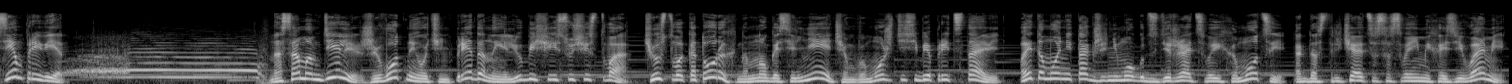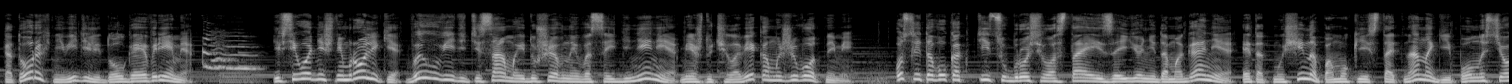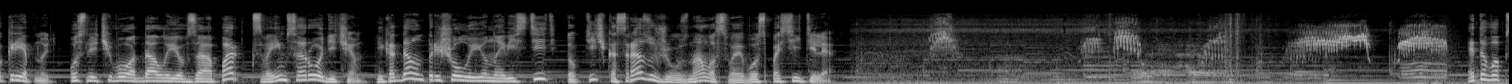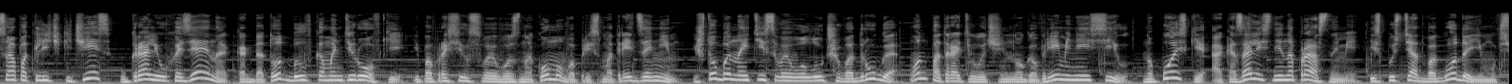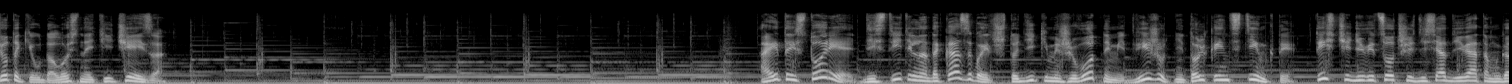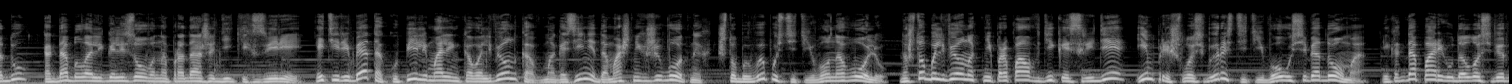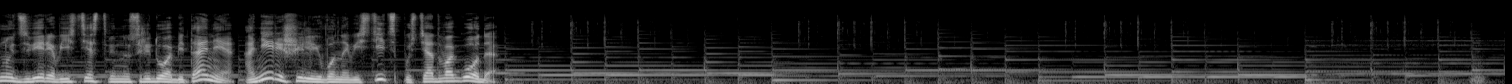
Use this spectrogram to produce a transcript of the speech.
Всем привет! На самом деле, животные очень преданные и любящие существа, чувства которых намного сильнее, чем вы можете себе представить. Поэтому они также не могут сдержать своих эмоций, когда встречаются со своими хозяевами, которых не видели долгое время. И в сегодняшнем ролике вы увидите самые душевные воссоединения между человеком и животными. После того, как птицу бросила стая из-за ее недомогания, этот мужчина помог ей встать на ноги и полностью окрепнуть, после чего отдал ее в зоопарк к своим сородичам. И когда он пришел ее навестить, то птичка сразу же узнала своего спасителя. Этого пса по кличке Чейз украли у хозяина, когда тот был в командировке и попросил своего знакомого присмотреть за ним. И чтобы найти своего лучшего друга, он потратил очень много времени и сил. Но поиски оказались не напрасными, и спустя два года ему все-таки удалось найти Чейза. А эта история действительно доказывает, что дикими животными движут не только инстинкты. В 1969 году, когда была легализована продажа диких зверей, эти ребята купили маленького львенка в магазине домашних животных, чтобы выпустить его на волю. Но чтобы львенок не пропал в дикой среде, им пришлось вырастить его у себя дома. И когда паре удалось вернуть зверя в естественную среду обитания, они решили его навестить спустя два года.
